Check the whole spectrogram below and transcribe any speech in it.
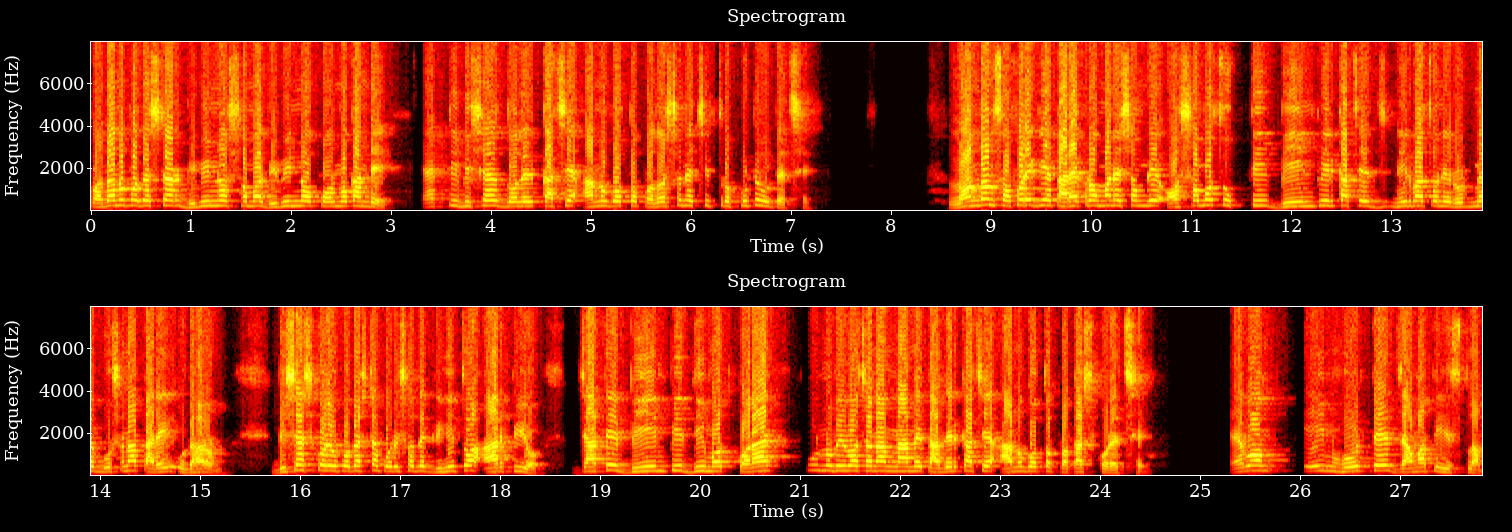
প্রধান উপদেষ্টার বিভিন্ন সময় বিভিন্ন কর্মকাণ্ডে একটি বিশেষ দলের কাছে আনুগত্য প্রদর্শনের চিত্র ফুটে উঠেছে। লন্ডন সফরে গিয়ে তারেক রহমানের সঙ্গে অসম চুক্তি বিএনপির কাছে নির্বাচনের রুটম্যাপ ঘোষণা তারই উদাহরণ। বিশেষ করে উপদেষ্টা পরিষদে গৃহীত আরপিও, যাতে বিএনপি দ্বিমত করায় পূর্ণ বিবেচনার নামে তাদের কাছে আনুগত্য প্রকাশ করেছে। এবং এই মুহূর্তে জামাতি ইসলাম,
